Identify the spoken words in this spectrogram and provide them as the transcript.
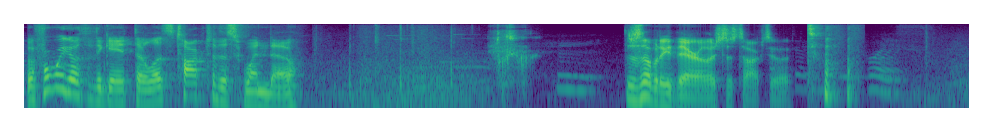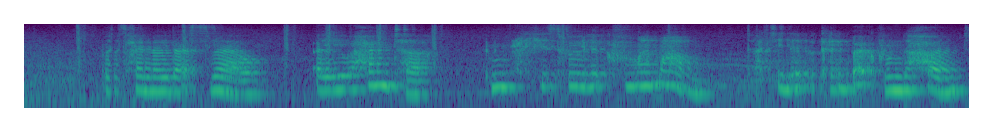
Before we go through the gate, though, let's talk to this window. There's nobody there. Let's just talk to it. But I know that smell. Are you a hunter? Maybe it's through look for my mum. Daddy never came back from the hunt,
